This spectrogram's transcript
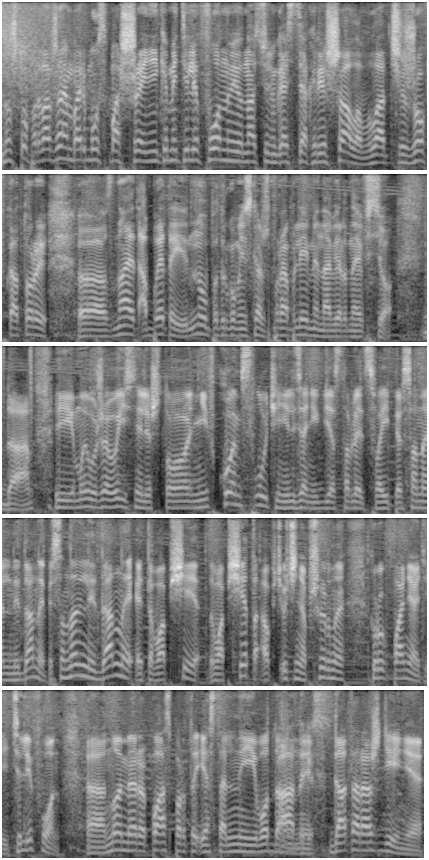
Ну что, продолжаем борьбу с мошенниками телефонными. У нас сегодня в гостях решала Влад Чижов, который э, знает об этой, ну, по-другому не скажешь, проблеме, наверное, все. Да, и мы уже выяснили, что ни в коем случае нельзя нигде оставлять свои персональные данные. Персональные данные это вообще, вообще-то об- очень обширный круг понятий. Телефон, э, номер паспорта и остальные его данные, Адрес. дата рождения,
